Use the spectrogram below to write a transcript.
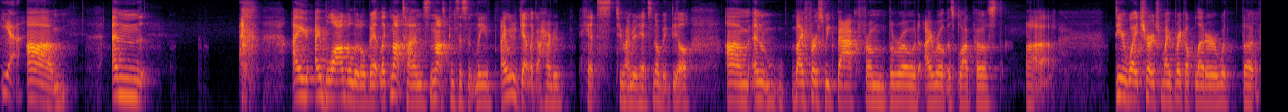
yeah um and i i blog a little bit like not tons not consistently i would get like a 100 hits 200 hits no big deal um and my first week back from the road i wrote this blog post uh dear white church my breakup letter with the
